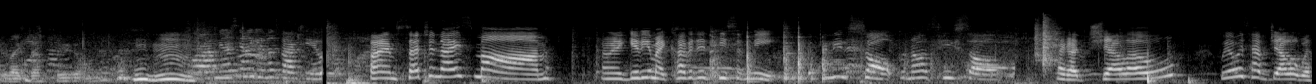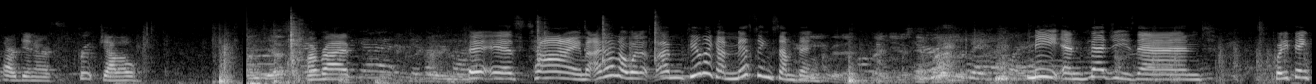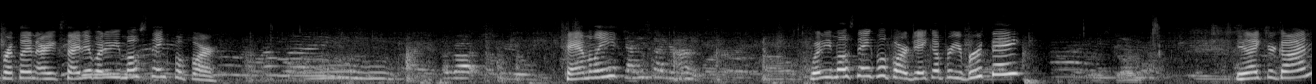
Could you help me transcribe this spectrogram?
You like that food? Mm-hmm. I'm just gonna give this back to you. I am such a nice mom. I'm gonna give you my coveted piece of meat. I need salt, but not sea salt. I got jello. We always have jello with our dinners. Fruit jello. All right. It is time. I don't know what I feel like I'm missing something. Meat and veggies and what do you think, Brooklyn? Are you excited? What are you most thankful for? I got two. Family? Daddy's got your plate. What are you most thankful for, Jacob, for your birthday? You like your gun?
